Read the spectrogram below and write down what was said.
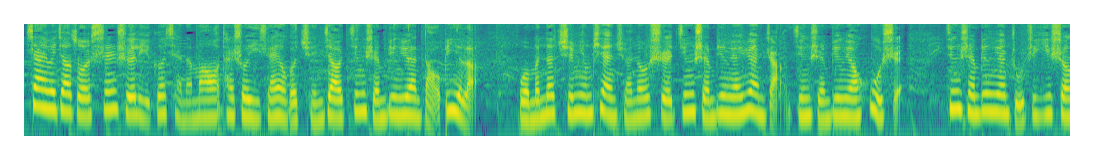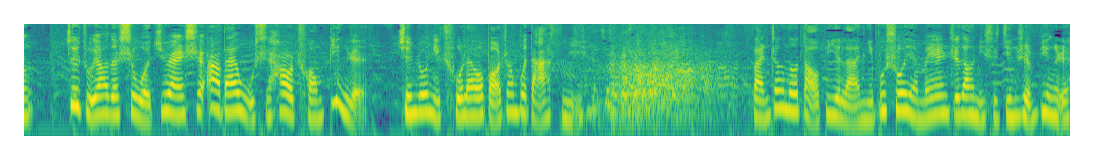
下一位叫做深水里搁浅的猫，他说以前有个群叫精神病院倒闭了，我们的群名片全都是精神病院院长、精神病院护士、精神病院主治医生，最主要的是我居然是二百五十号床病人。群主你出来，我保证不打死你。反正都倒闭了，你不说也没人知道你是精神病人。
